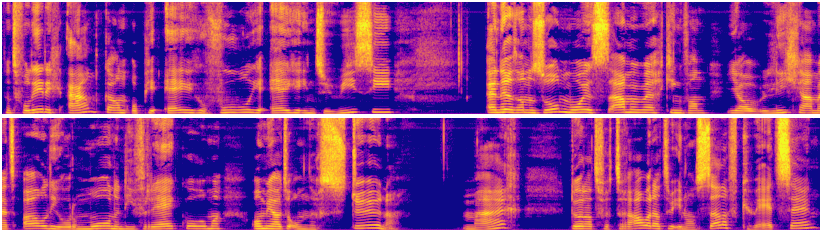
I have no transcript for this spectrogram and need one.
het volledig aan kan op je eigen gevoel, je eigen intuïtie. En er is dan zo'n mooie samenwerking van jouw lichaam met al die hormonen die vrijkomen om jou te ondersteunen. Maar door dat vertrouwen dat we in onszelf kwijt zijn,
